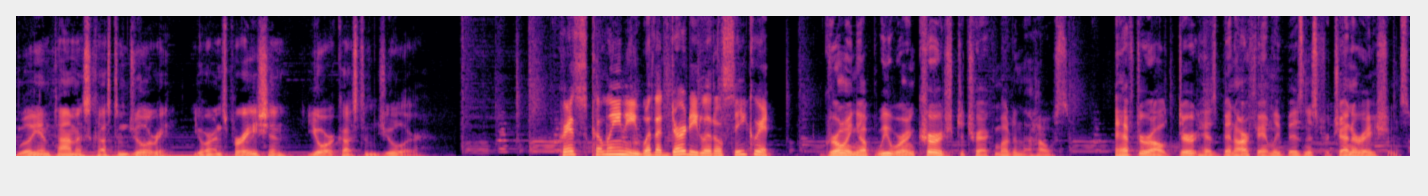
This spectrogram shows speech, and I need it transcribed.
William Thomas Custom Jewelry. Your inspiration, your custom jeweler. Chris Collini with a dirty little secret. Growing up, we were encouraged to track mud in the house. After all, dirt has been our family business for generations.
